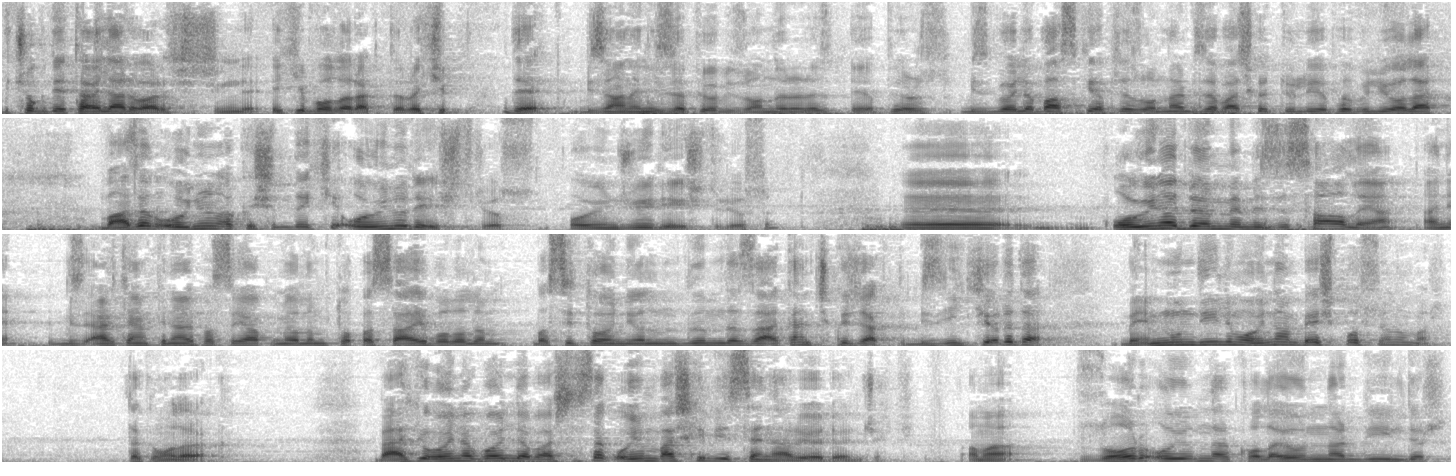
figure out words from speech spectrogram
Birçok detaylar var içinde. Ekip olarak da rakip de biz analiz yapıyor, biz onları yapıyoruz. Biz böyle baskı yapacağız, onlar bize başka türlü yapabiliyorlar. Bazen oyunun akışındaki oyunu değiştiriyorsun. Oyuncuyu değiştiriyorsun. Ee, oyuna dönmemizi sağlayan, hani biz erken final pası yapmayalım, topa sahip olalım, basit oynayalım da zaten çıkacaktı. Biz ilk yarıda memnun değilim oyundan 5 pozisyonum var takım olarak. Belki oyuna golle başlasak oyun başka bir senaryoya dönecek. Ama zor oyunlar kolay oyunlar değildir.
